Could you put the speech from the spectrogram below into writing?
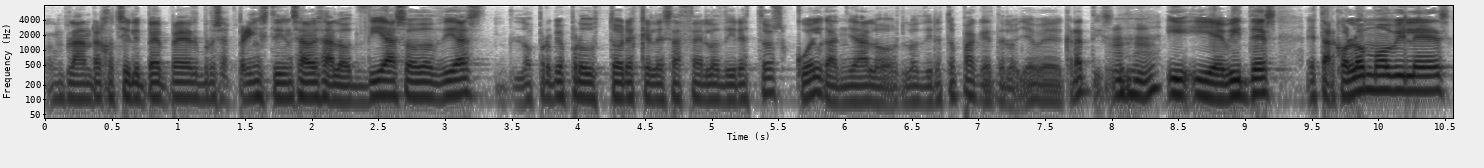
en plan Red Hot Chili Peppers, Bruce Springsteen, ¿sabes? A los días o dos días, los propios productores que les hacen los directos cuelgan ya los, los directos para que te lo lleve gratis. y, y evites estar con los móviles,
